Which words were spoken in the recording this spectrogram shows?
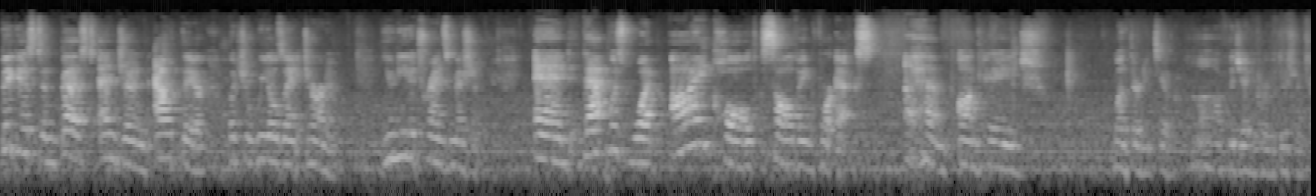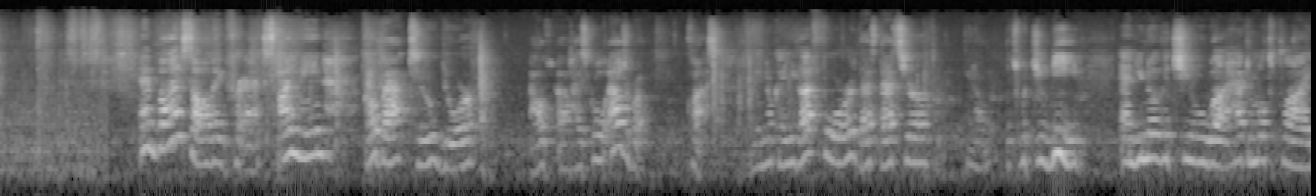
biggest and best engine out there, but your wheels ain't turning. You need a transmission. And that was what I called solving for X Ahem, on page 132 of the January edition. And by solving for X, I mean go back to your uh, high school algebra class. I mean, okay, you got four, that's, that's your, you know, that's what you need, and you know that you uh, have to multiply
